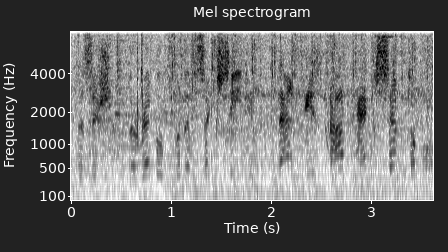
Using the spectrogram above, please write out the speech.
position, the rebels will have succeeded. That is unacceptable.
